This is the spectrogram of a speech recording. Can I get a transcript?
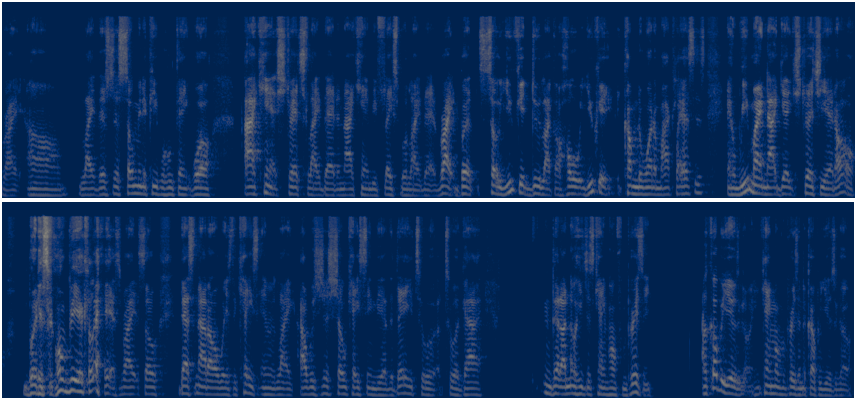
right? Um, like there's just so many people who think, well, I can't stretch like that and I can't be flexible like that. Right. But so you could do like a whole, you could come to one of my classes and we might not get stretchy at all, but it's going to be a class. Right. So that's not always the case. And like I was just showcasing the other day to a, to a guy that I know he just came home from prison a couple years ago. He came over prison a couple years ago,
